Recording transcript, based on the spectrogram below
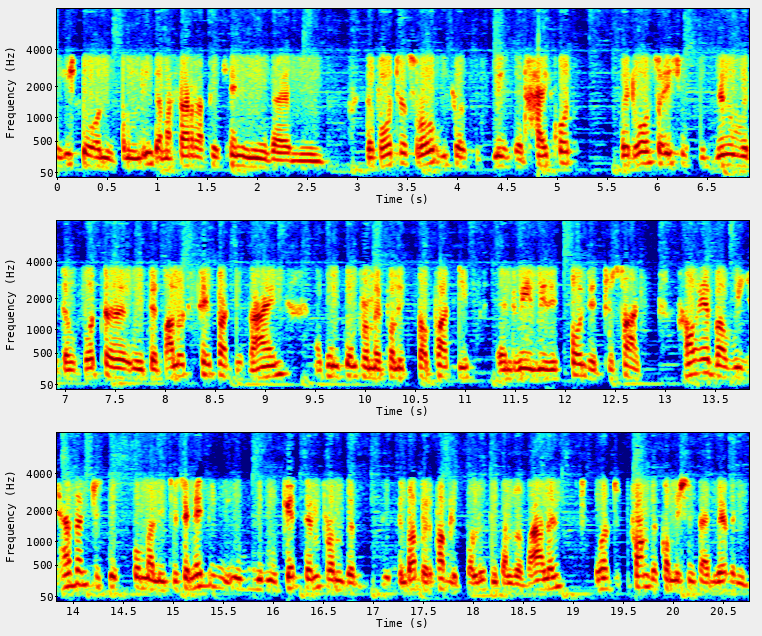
issue on, from Linda Masarira pertaining the, um, the voters' roll, which was dismissed at High Court. But also issues to do with the voter, with the ballot paper design. I think came from a political party, and we, we responded to such. However, we haven't received formally to say maybe we will get them from the Zimbabwe Republic Police in terms of violence. But from the Commission side, we haven't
